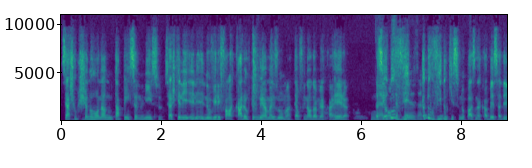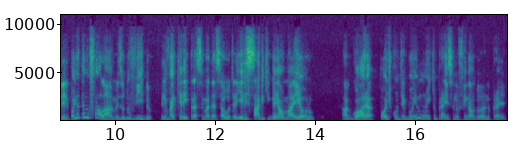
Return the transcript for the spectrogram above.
Você acha que o Cristiano Ronaldo não tá pensando nisso? Você acha que ele, ele, ele não vira e fala, cara, eu tenho que ganhar mais uma até o final da minha carreira? É, assim, eu duvido, eu duvido que isso não passe na cabeça dele. Ele pode até não falar, mas eu duvido. Ele vai querer ir para cima dessa outra. E ele sabe que ganhar uma euro agora pode contribuir muito para isso no final do ano para ele.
